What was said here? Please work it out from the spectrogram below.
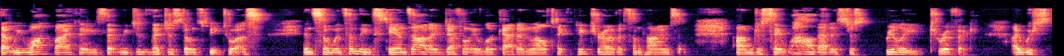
that we walk by things that we just that just don't speak to us. And so when something stands out, I definitely look at it and I'll take a picture of it sometimes and um, just say, "Wow, that is just really terrific." I wish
